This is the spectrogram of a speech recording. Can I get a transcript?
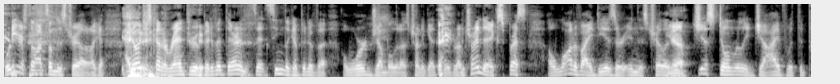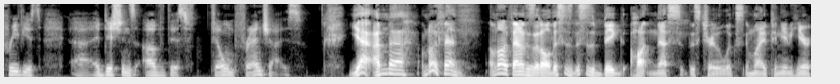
what are your thoughts on this trailer? Like, I know I just kind of ran through a bit of it there, and it seemed like a bit of a, a word jumble that I was trying to get through. But I'm trying to express a lot of ideas that are in this trailer Yeah. that just don't really jive with the previous uh, editions of this film franchise. Yeah, I'm uh, I'm not a fan. I'm not a fan of this at all. This is this is a big hot mess. This trailer looks, in my opinion, here.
